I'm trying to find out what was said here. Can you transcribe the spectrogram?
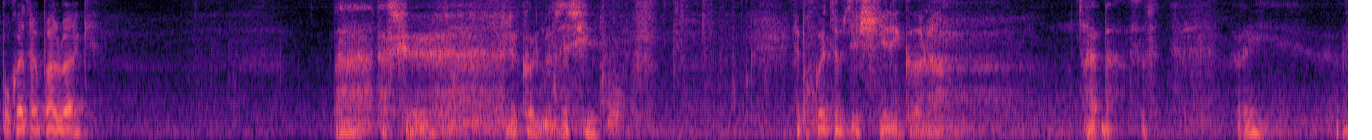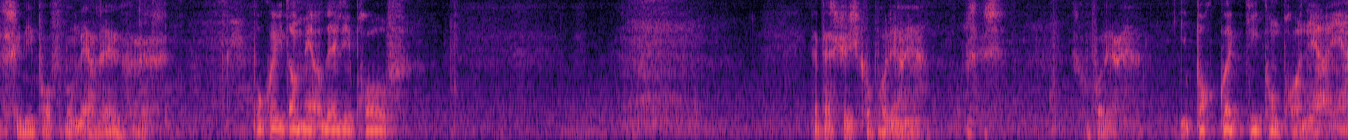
Pourquoi t'as pas le bac? Bah, parce que l'école me faisait chier. Et pourquoi te faisais chier l'école hein? Ah bah, ça oui. Parce que les profs m'emmerdaient, quoi. Pourquoi ils t'emmerdaient, les profs? Mais parce que j'y comprenais rien. Je, je comprenais rien. Et pourquoi t'y comprenais rien?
